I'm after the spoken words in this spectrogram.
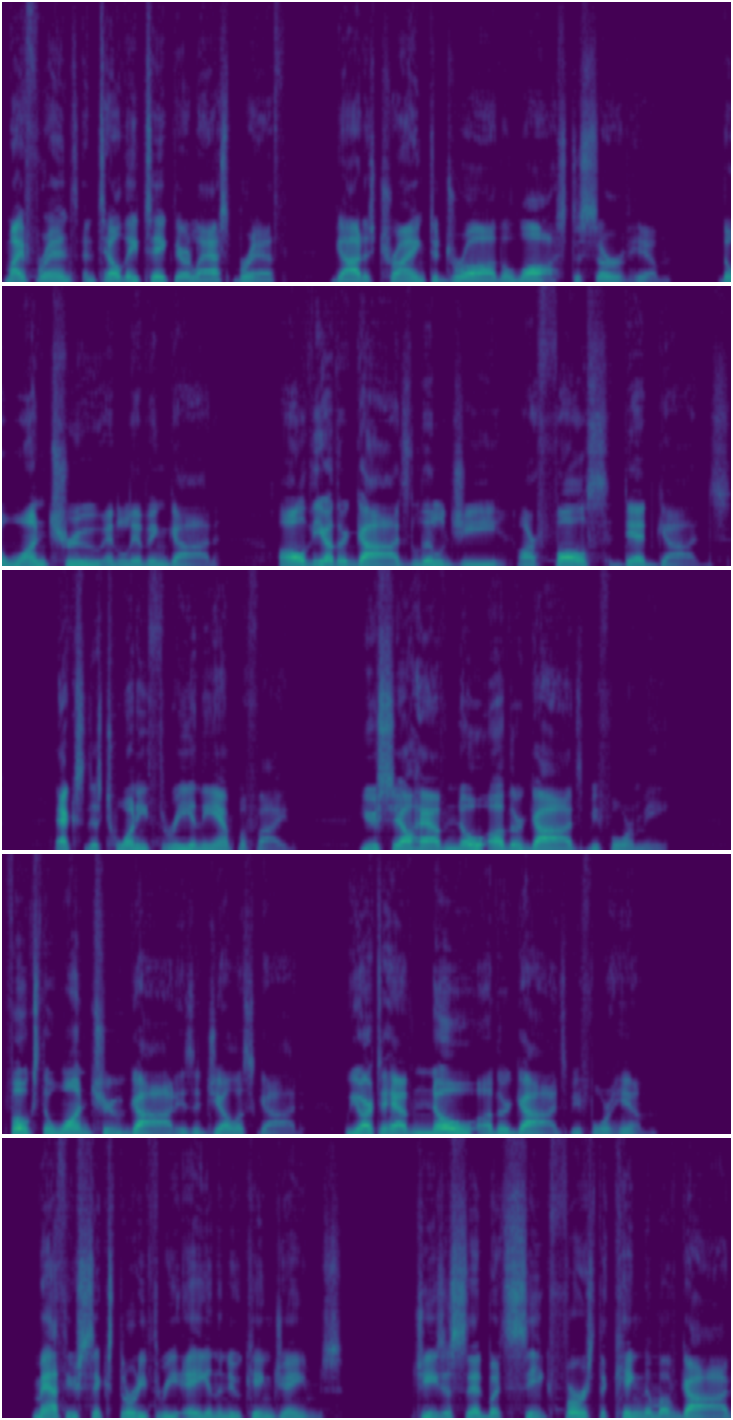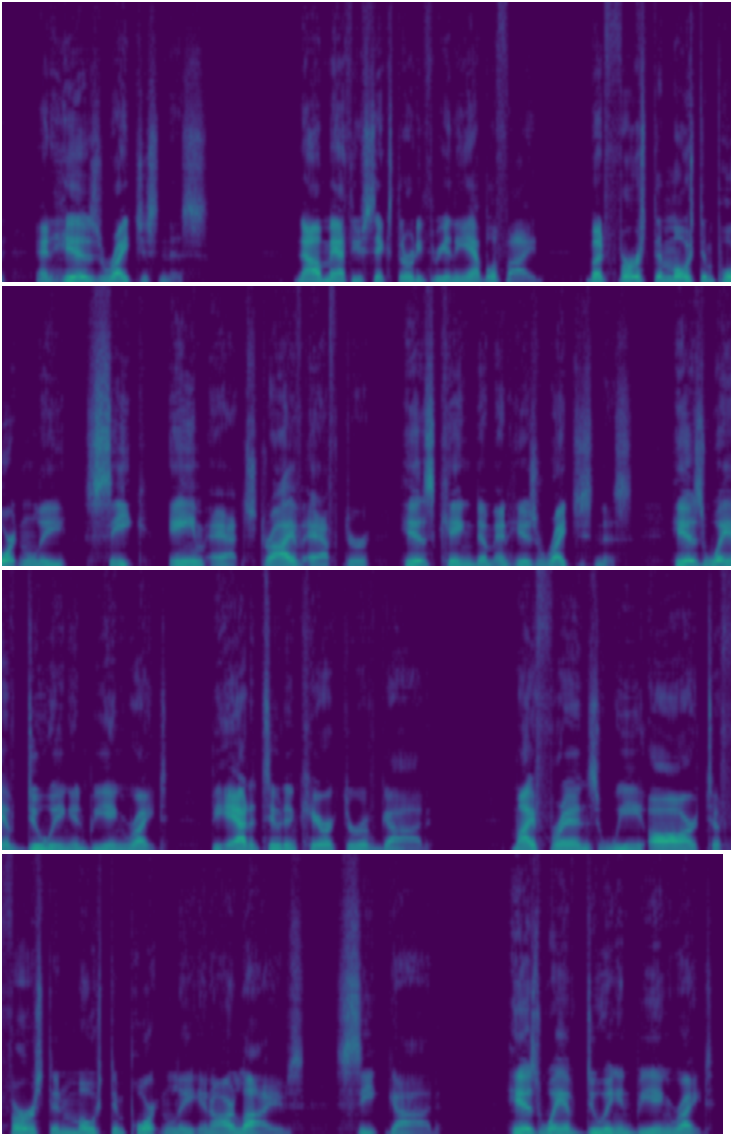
My friends, until they take their last breath, God is trying to draw the lost to serve Him, the one true and living God. All the other gods, little g, are false, dead gods. Exodus 23 in the Amplified. You shall have no other gods before me. Folks, the one true God is a jealous God. We are to have no other gods before him. Matthew 6:33a in the New King James. Jesus said, "But seek first the kingdom of God and his righteousness." Now Matthew 6:33 in the Amplified. But first and most importantly, seek, aim at, strive after his kingdom and His righteousness, His way of doing and being right, the attitude and character of God. My friends, we are to first and most importantly in our lives seek God, His way of doing and being right.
